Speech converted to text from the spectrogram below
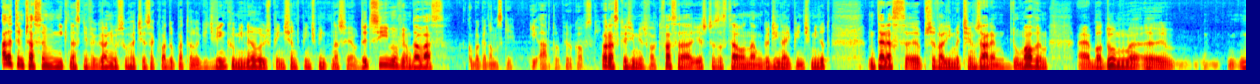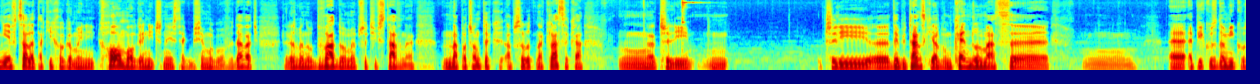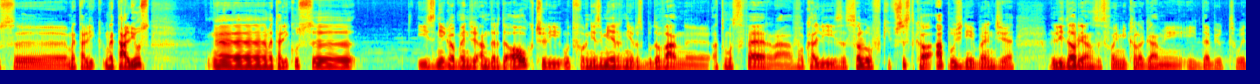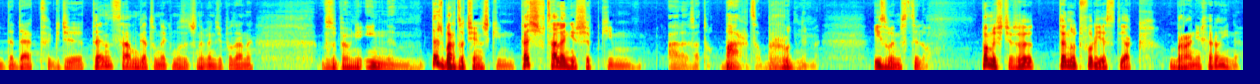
Ale tymczasem nikt nas nie wygonił. Słuchajcie Zakładu Patologii Dźwięku. Minęło już 55 minut naszej audycji. Mówią do was Kuba Gadomski. I Artur Piórkowski. oraz Kazimierz Walkwasa. Jeszcze zostało nam godzina i 5 minut. Teraz e, przywalimy ciężarem dumowym, bo dum nie wcale taki homogeniczny jest, jakby się mogło wydawać. Teraz będą dwa dumy przeciwstawne. Na początek absolutna klasyka, mm, czyli, mm, czyli e, debiutancki album Candlemas e, mm, e, Epicus Domicus Metallic, Metalius Metallicus e, i z niego będzie Under the Oak, czyli utwór niezmiernie rozbudowany, atmosfera, wokalizy, solówki, wszystko, a później będzie Lidorian ze swoimi kolegami i debiut With the Dead, gdzie ten sam gatunek muzyczny będzie podany w zupełnie innym, też bardzo ciężkim, też wcale nie szybkim, ale za to bardzo brudnym i złym stylu. Pomyślcie, że ten utwór jest jak branie heroiny.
